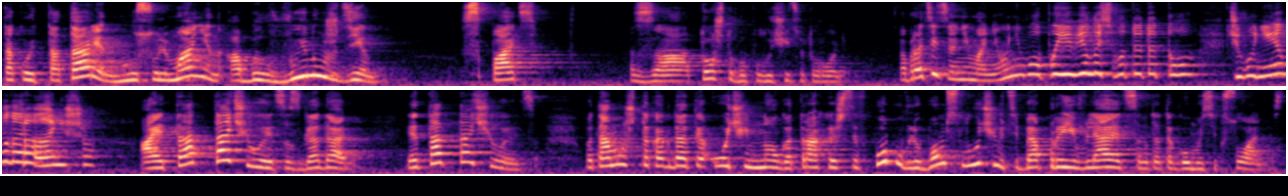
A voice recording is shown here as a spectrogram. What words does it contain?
такой татарин, мусульманин, а был вынужден спать за то, чтобы получить эту роль. Обратите внимание, у него появилось вот это то, чего не было раньше. А это оттачивается с годами. Это оттачивается. Потому что когда ты очень много трахаешься в попу, в любом случае у тебя проявляется вот эта гомосексуальность.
